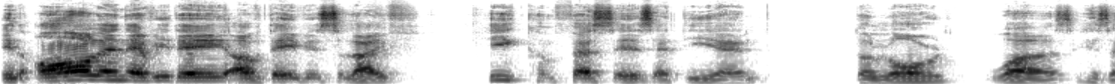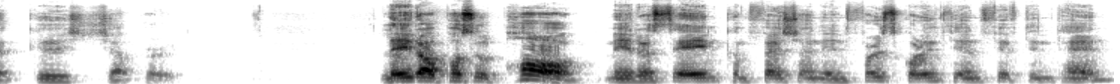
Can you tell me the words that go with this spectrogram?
In all and every day of David's life, he confesses at the end, the Lord was his good shepherd. Later, Apostle Paul made the same confession in 1 Corinthians 15:10,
